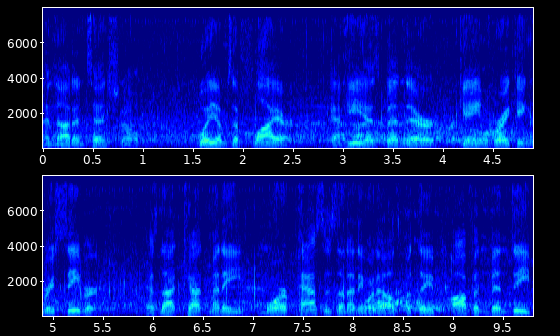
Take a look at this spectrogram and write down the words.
and not intentional. Williams a flyer, and he has been their game-breaking receiver. Has not caught many more passes than anyone else, but they've often been deep.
